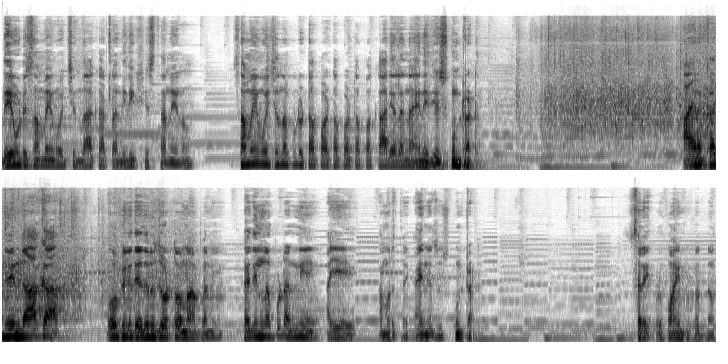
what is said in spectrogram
దేవుడి సమయం వచ్చిందాక అట్లా నిరీక్షిస్తాను నేను. సమయం వచ్చినప్పుడు టపా టపా టపా కార్యాలన్నీ ఆయనే చేసుకుంటాడు. ఆయన కదిలిందాకా ఓపికతో ఎదురు చూడటం నా పని. కదిలినప్పుడు అన్నీ అయ్యే అమృతాయి. ఆయనే చూసుకుంటాడు. సరే ఇప్పుడు పాయింట్కి వద్దాం.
